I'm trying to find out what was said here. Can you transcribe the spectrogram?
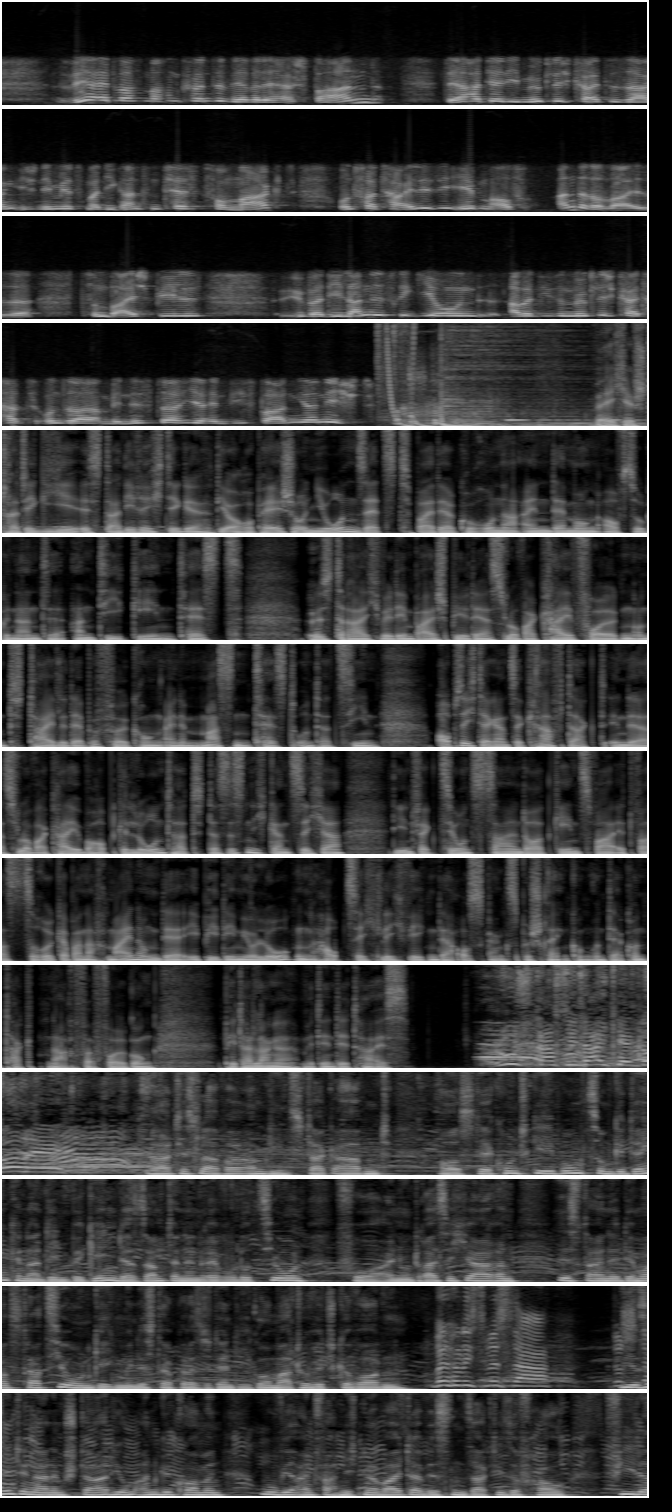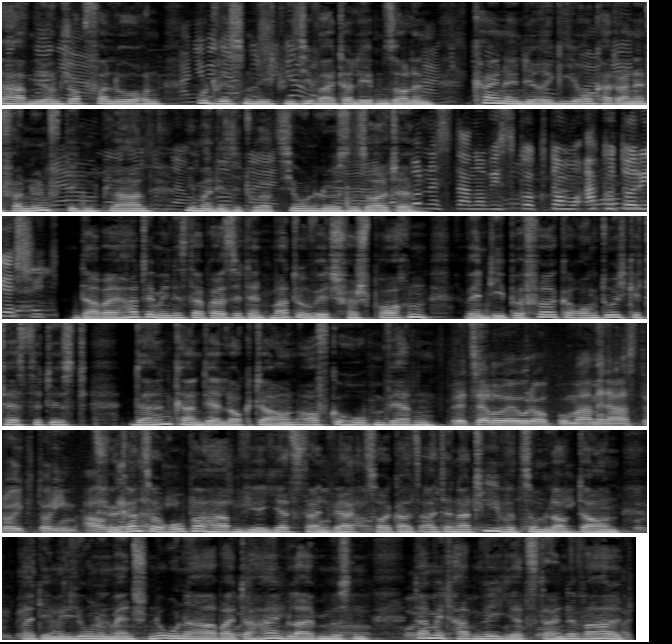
Wer etwas machen könnte, wäre der Herr Spahn. Der hat ja die Möglichkeit zu sagen, ich nehme jetzt mal die ganzen Tests vom Markt und verteile sie eben auf andere Weise, zum Beispiel über die Landesregierung. Aber diese Möglichkeit hat unser Minister hier in Wiesbaden ja nicht. Welche Strategie ist da die richtige? Die Europäische Union setzt bei der Corona-Eindämmung auf sogenannte Antigen-Tests. Österreich will dem Beispiel der Slowakei folgen und Teile der Bevölkerung einem Massentest unterziehen. Ob sich der ganze Kraftakt in der Slowakei überhaupt gelohnt hat, das ist nicht ganz sicher. Die Infektionszahlen dort gehen zwar etwas zurück, aber nach Meinung der Epidemiologen hauptsächlich wegen der Ausgangsbeschränkung und der Kontaktnachverfolgung. Peter Lange mit den Details. Bratislava am Dienstagabend. Aus der Kundgebung zum Gedenken an den Beginn der Samtenen Revolution vor 31 Jahren ist eine Demonstration gegen Ministerpräsident Igor Matovic geworden. Wir sind in einem Stadium angekommen, wo wir einfach nicht mehr weiter wissen, sagt diese Frau. Viele haben ihren Job verloren und wissen nicht, wie sie weiterleben sollen. Keiner in der Regierung hat einen vernünftigen Plan, wie man die Situation lösen sollte. Dabei hatte Ministerpräsident Matovic versprochen, wenn die Bevölkerung durchgetestet ist, dann kann der Lockdown aufgehoben werden. Für ganz Europa haben wir jetzt ein Werkzeug als Alternative zum Lockdown, bei dem Millionen Millionen Menschen ohne Arbeit daheim bleiben müssen. Damit haben wir jetzt eine Wahl.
